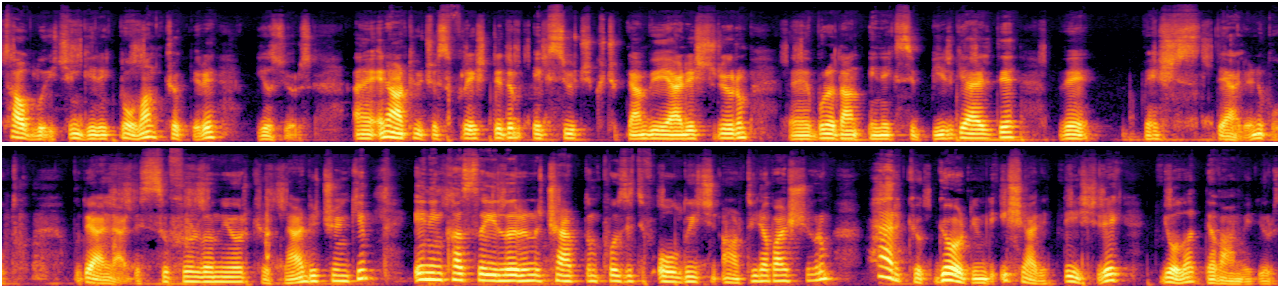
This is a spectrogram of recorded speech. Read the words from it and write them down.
tablo için gerekli olan kökleri yazıyoruz. Ee, n artı 3'e 0 eşitledim. Eksi 3 küçükten büyüğe yerleştiriyorum. Ee, buradan n eksi 1 geldi ve 5 değerlerini bulduk. Bu değerler de sıfırlanıyor. Kökler de çünkü n'in katsayılarını çarptım pozitif olduğu için artıyla başlıyorum. Her kök gördüğümde işaret değiştirerek yola devam ediyoruz.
